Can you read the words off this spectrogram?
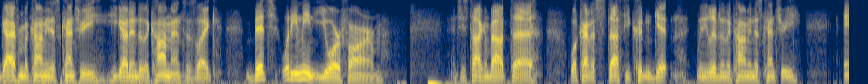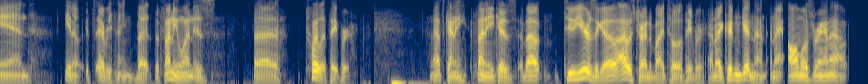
guy from a communist country, he got into the comments, is like, Bitch, what do you mean, your farm? And she's talking about uh, what kind of stuff you couldn't get when you lived in a communist country. And, you know, it's everything. But the funny one is uh, toilet paper. And that's kind of funny because about two years ago, I was trying to buy toilet paper and I couldn't get none. And I almost ran out.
